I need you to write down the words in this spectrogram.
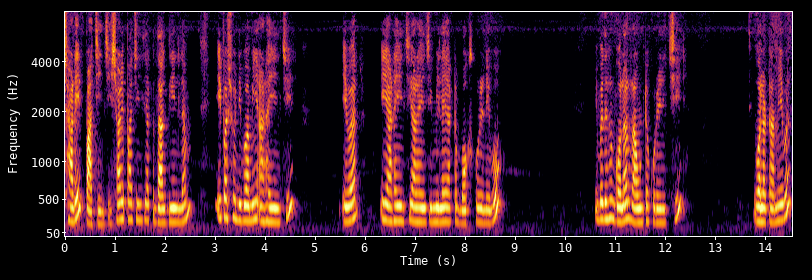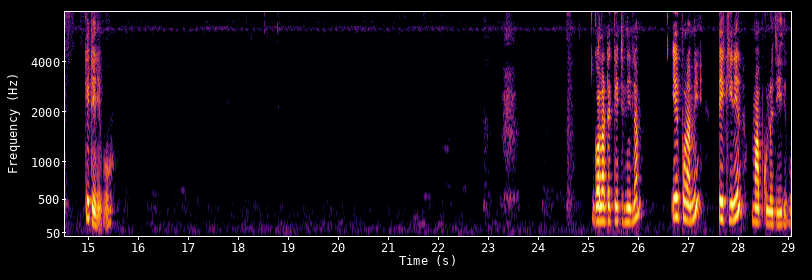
সাড়ে পাঁচ ইঞ্চি। সাড়ে পাঁচ ইঞ্চি একটা দাগ দিয়ে নিলাম। এই পাশেও নিব আমি আড়াই ইঞ্চি। এবার এই আড়াই ইঞ্চি আড়াই ইঞ্চি মিলাই একটা বক্স করে নেব। এবার দেখুন গলার রাউন্ডটা করে নিচ্ছি। গলাটা আমি এবার কেটে নেব। গলাটা কেটে নিলাম। এরপর আমি টেকিনের মাপগুলো দিয়ে দিব।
